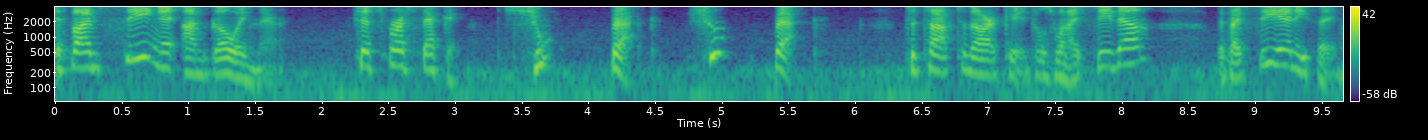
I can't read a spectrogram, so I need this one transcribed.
if I'm seeing it, I'm going there, just for a second, shoot back, shoot back, to talk to the archangels. When I see them, if I see anything.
